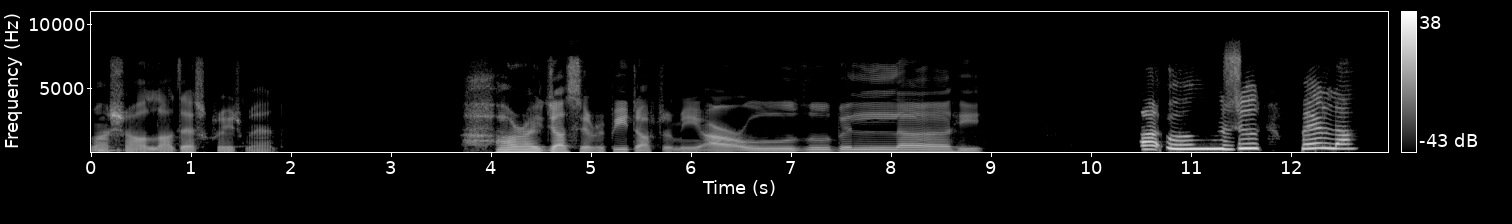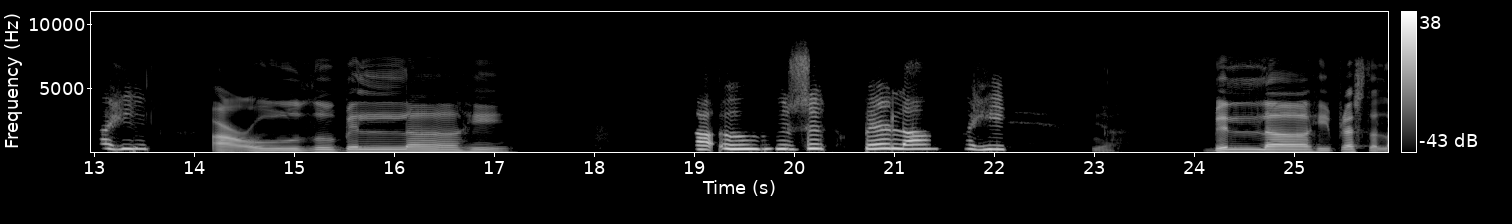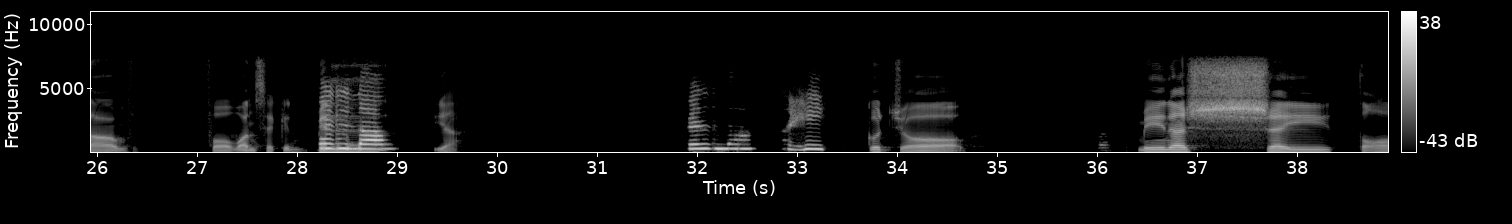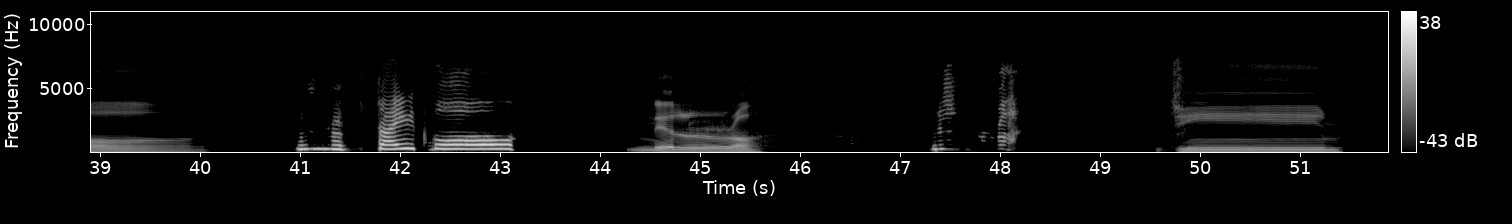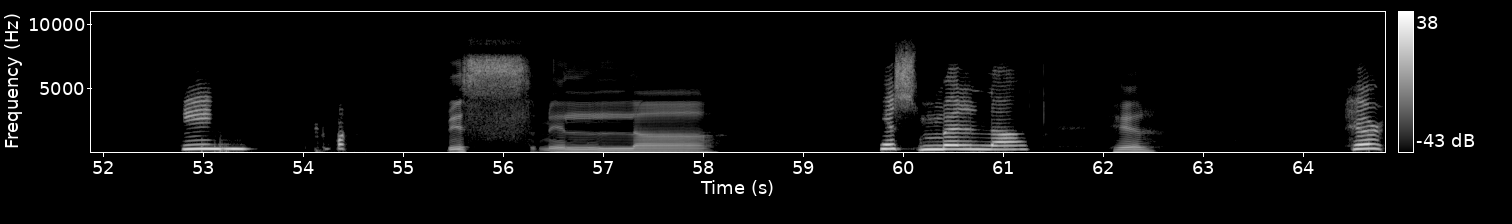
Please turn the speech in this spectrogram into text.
MashaAllah, that's great, man. Alright, just say, repeat after me. A'udhu billahi. A'udhu billahi. A'udhu billahi. A'udhu billahi. Yeah. Billahi. Press the lam for one second. Billahi. Yeah. بالله Good job. Minash shaitan. من الشيطان Nirra. Jim. الرجيم Bismillah. بسم الله here, here.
